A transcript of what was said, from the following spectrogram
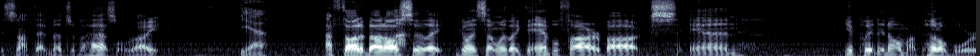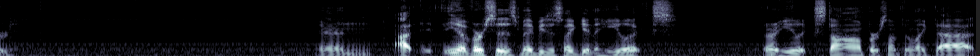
it's not that much of a hassle, right? Yeah. I've thought about also like going something with like the Amplifire box and you know putting it on my pedal board. And I you know versus maybe just like getting a helix or a helix stomp or something like that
